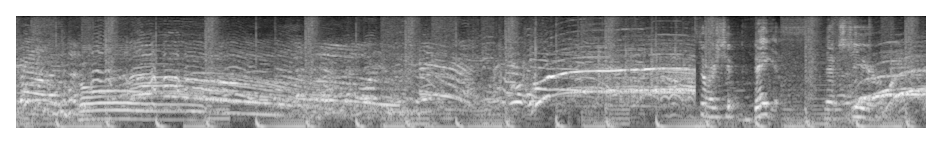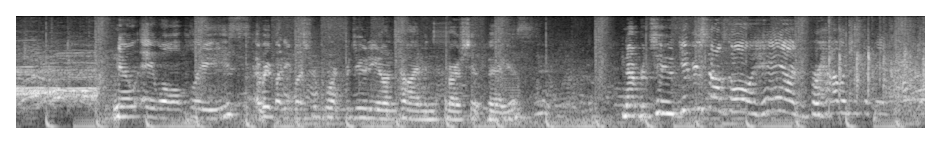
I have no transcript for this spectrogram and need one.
balance. Oh. Oh. Starship Vegas next year. No AWOL, please. Everybody must report for duty on time in Starship Vegas. Number two, give yourselves all a hand for having just a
